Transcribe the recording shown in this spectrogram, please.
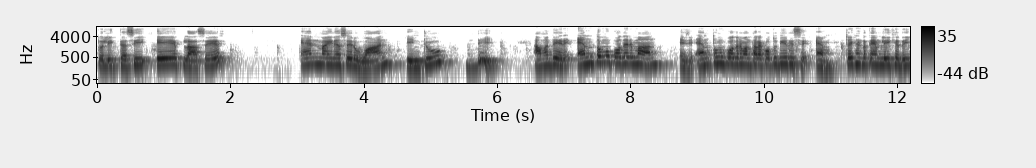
তো লিখতেছি এ প্লাসের এন মাইনাসের ওয়ান ইন্টু ডি আমাদের এনতম পদের মান, এই যে এনতম পদের মান তারা কত দিয়ে দিছে? এম তো এখানটাতে এম লিখে দিই।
